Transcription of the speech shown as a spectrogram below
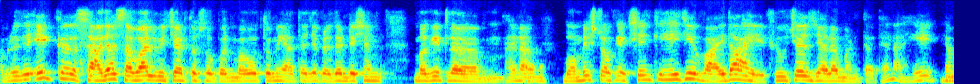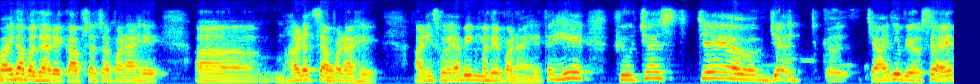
आपण एक साधा सवाल विचारतो सोपन भाऊ. तुम्ही आता जे प्रेझेंटेशन बघितलं है ना? हो ना. बॉम्बे स्टॉक एक्सचेंज की हे जे वायदा आहे फ्युचर्स ज्याला म्हणतात है ना? हे हे. वायदा बाजार आहे. कापसाचा पण आहे हळदचा पण आहे आणि सोयाबीन मध्ये पण आहे. तर हे फ्युचर्सचे अं, जे क- च्या जे व्यवसाय आहेत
